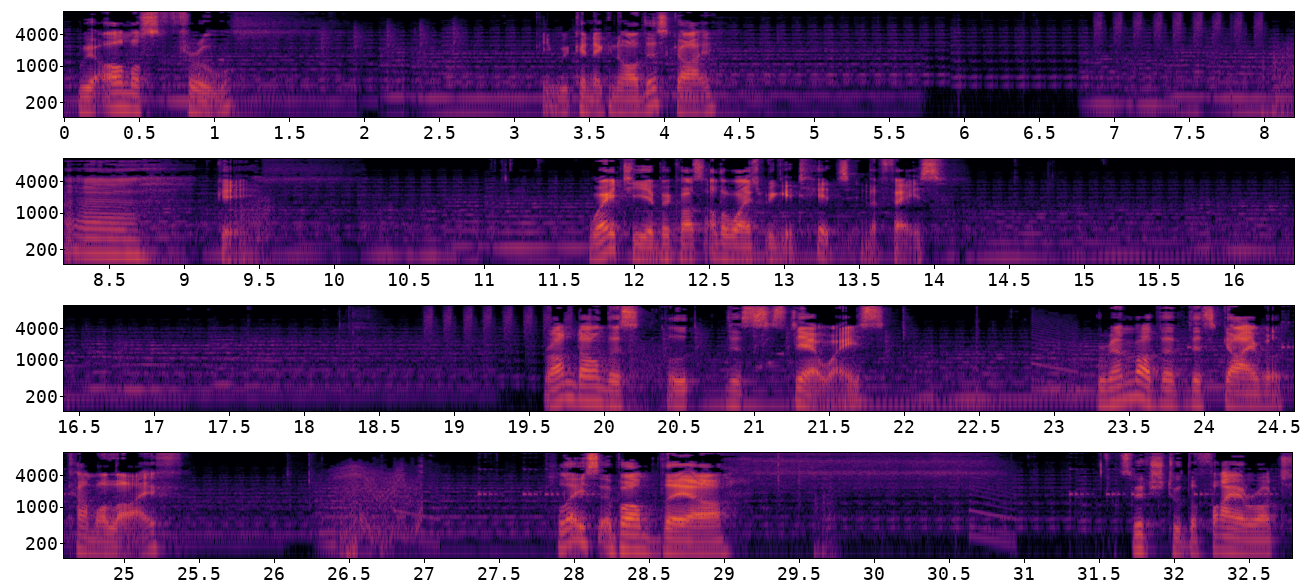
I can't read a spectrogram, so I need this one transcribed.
we're almost through. Okay, we can ignore this guy. Uh, okay. Wait here, because otherwise we get hit in the face. Run down this this stairways. Remember that this guy will come alive. Place a bomb there. Switch to the fire rod.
